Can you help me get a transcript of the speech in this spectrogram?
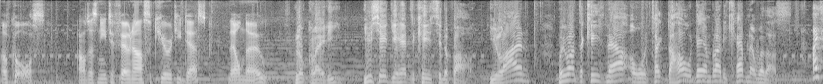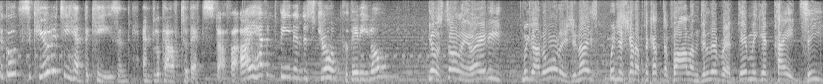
Of course. I'll just need to phone our security desk. They'll know. Look, lady, you said you had the keys to the file. You lying? We want the keys now, or we'll take the whole damn bloody cabinet with us. I forgot security had the keys and, and look after that stuff. I, I haven't been in this job for very long. You're stalling, lady. We got orders, you know. We just gotta pick up the file and deliver it. Then we get paid, see?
